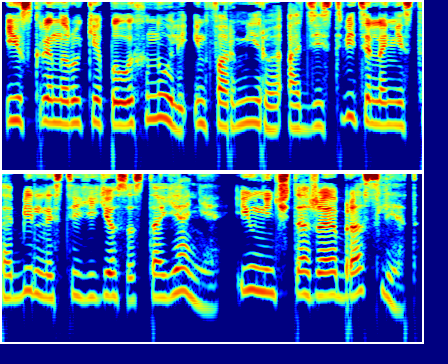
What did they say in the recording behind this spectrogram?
Искры на руке полыхнули, информируя о действительно нестабильности ее состояния и уничтожая браслет.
